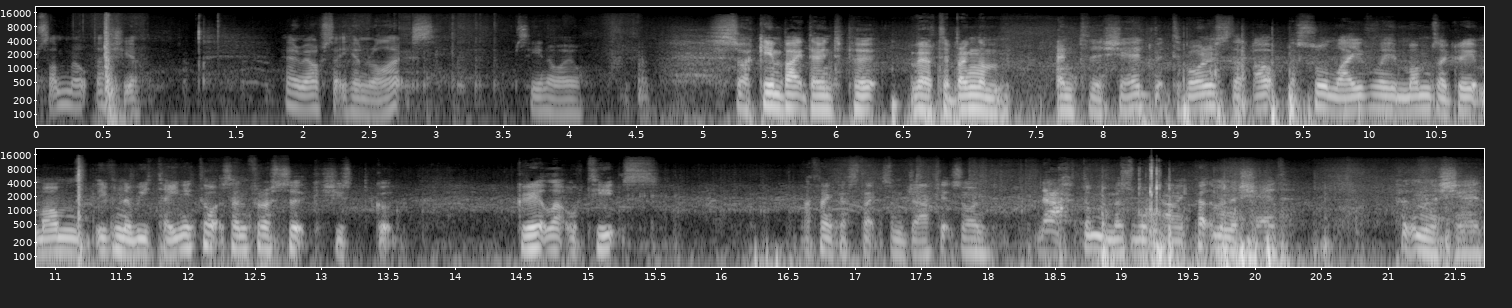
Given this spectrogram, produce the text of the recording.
Some milk this year. Anyway, I'll sit here and relax. See you in a while. So I came back down to put, where to bring them into the shed, but to be honest, they're up, they're so lively. Mum's a great mum. Even the wee tiny tot's in for a sook. She's got great little teats. I think I stick some jackets on. Nah, don't be miserable, Cammy. Put them in the shed. Put them in the shed.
